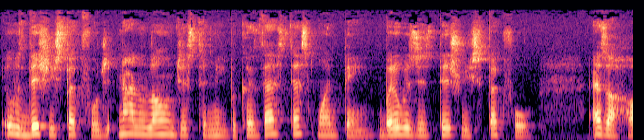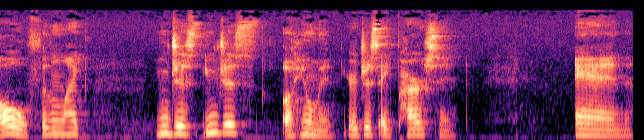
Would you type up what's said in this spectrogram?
It was disrespectful not alone just to me because that's that's one thing but it was just disrespectful as a whole feeling like you just you just a human. You're just a person. And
